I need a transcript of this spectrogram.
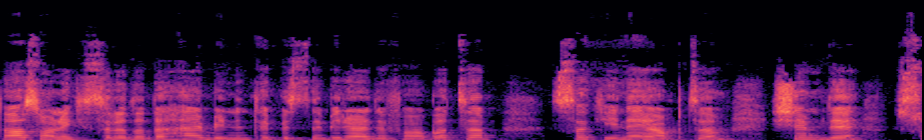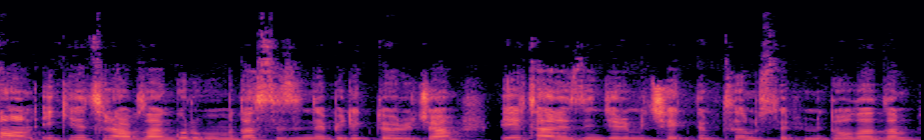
Daha sonraki sırada da her birinin tepesine birer defa batıp sık iğne yaptım. Şimdi son ikili trabzan grubumu da sizinle birlikte öreceğim. Bir tane zincirimi çektim. Tığım üst doladım.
